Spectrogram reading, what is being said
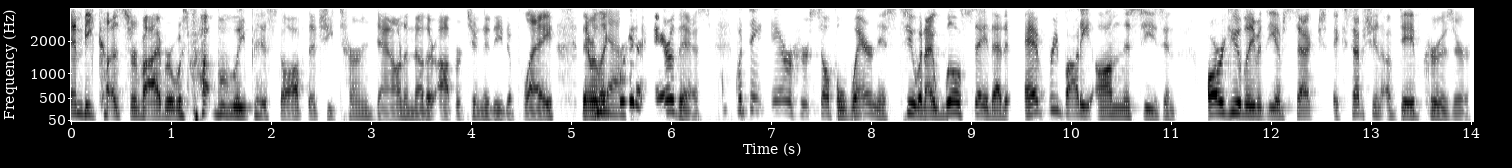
And because Survivor was probably pissed off that she turned down another opportunity to play, they were like, yeah. we're going to air this. But they air her self awareness too. And I will say that everybody on this season, arguably with the exception of Dave Cruser,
